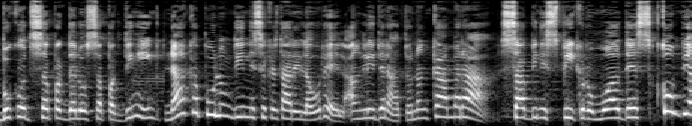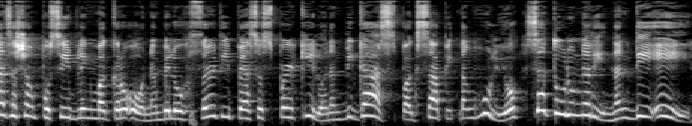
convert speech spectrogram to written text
Bukod sa pagdalo sa pagdinig, nakapulong din ni Secretary Laurel ang liderato ng Kamara. Sabi ni Speaker Romualdez, kumpiyansa siyang posibleng magkaroon ng below 30 pesos per kilo ng bigas pagsapit ng Hulyo sa tulong na rin ng DA.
